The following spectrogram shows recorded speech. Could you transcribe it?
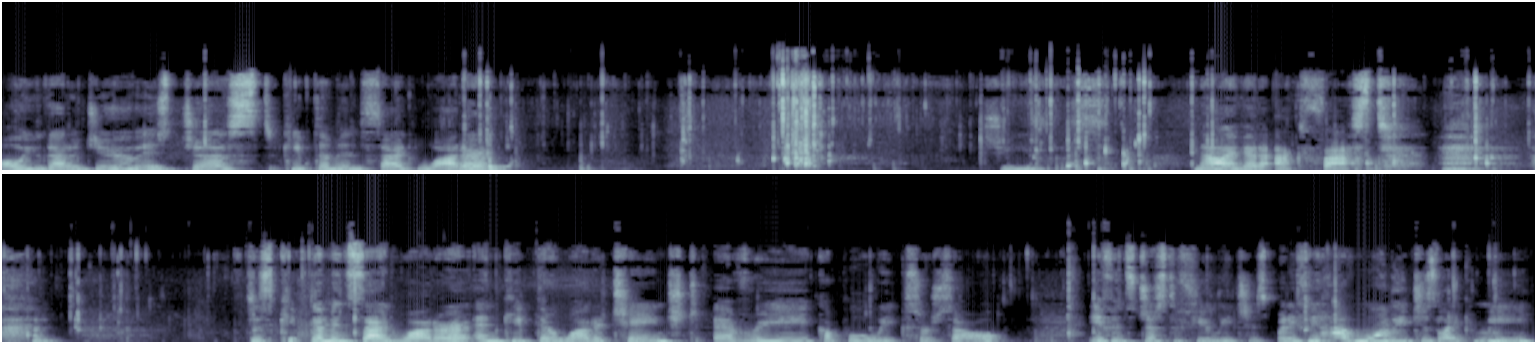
All you got to do is just keep them inside water. Jesus. Now I got to act fast. Just keep them inside water and keep their water changed every couple of weeks or so if it's just a few leeches. But if you have more leeches like me,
